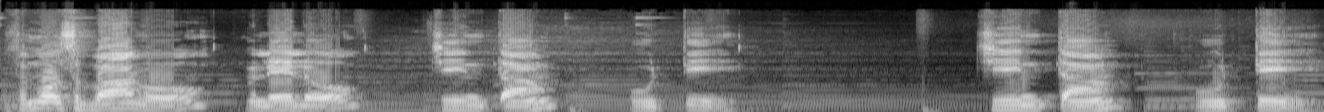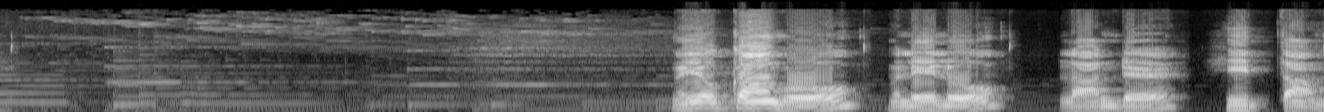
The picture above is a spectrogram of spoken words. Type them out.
မလဲလို့ရာပါရာတုစ်ရာပါရာတုစ်ဇီယာကိုမလဲလို့ဂျင်တမ်မနစ်ဂျင်တမ်မနစ်စမုတ်စပါးကိုမလဲလို့ဂျင်တန်ပူတီဂျင်တန်ပူတီငရုတ်ကန်းကိုမလဲလို့လန်ဒာဟီတမ်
